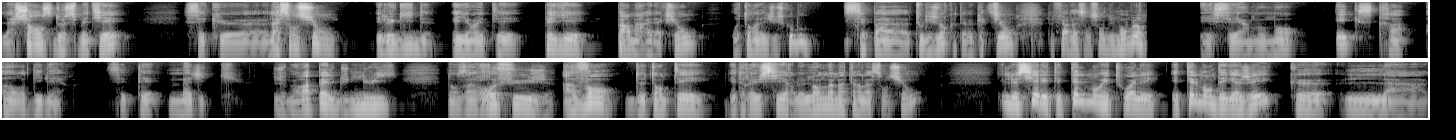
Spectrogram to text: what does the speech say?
La chance de ce métier, c'est que euh, l'ascension et le guide ayant été payés par ma rédaction, autant aller jusqu'au bout c'est pas tous les jours que tu as l'occasion de faire l'ascension du Mont Blanc. Et c'est un moment extraordinaire. C'était magique. Je me rappelle d'une nuit dans un refuge avant de tenter et de réussir le lendemain matin l'ascension. Le ciel était tellement étoilé et tellement dégagé que la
